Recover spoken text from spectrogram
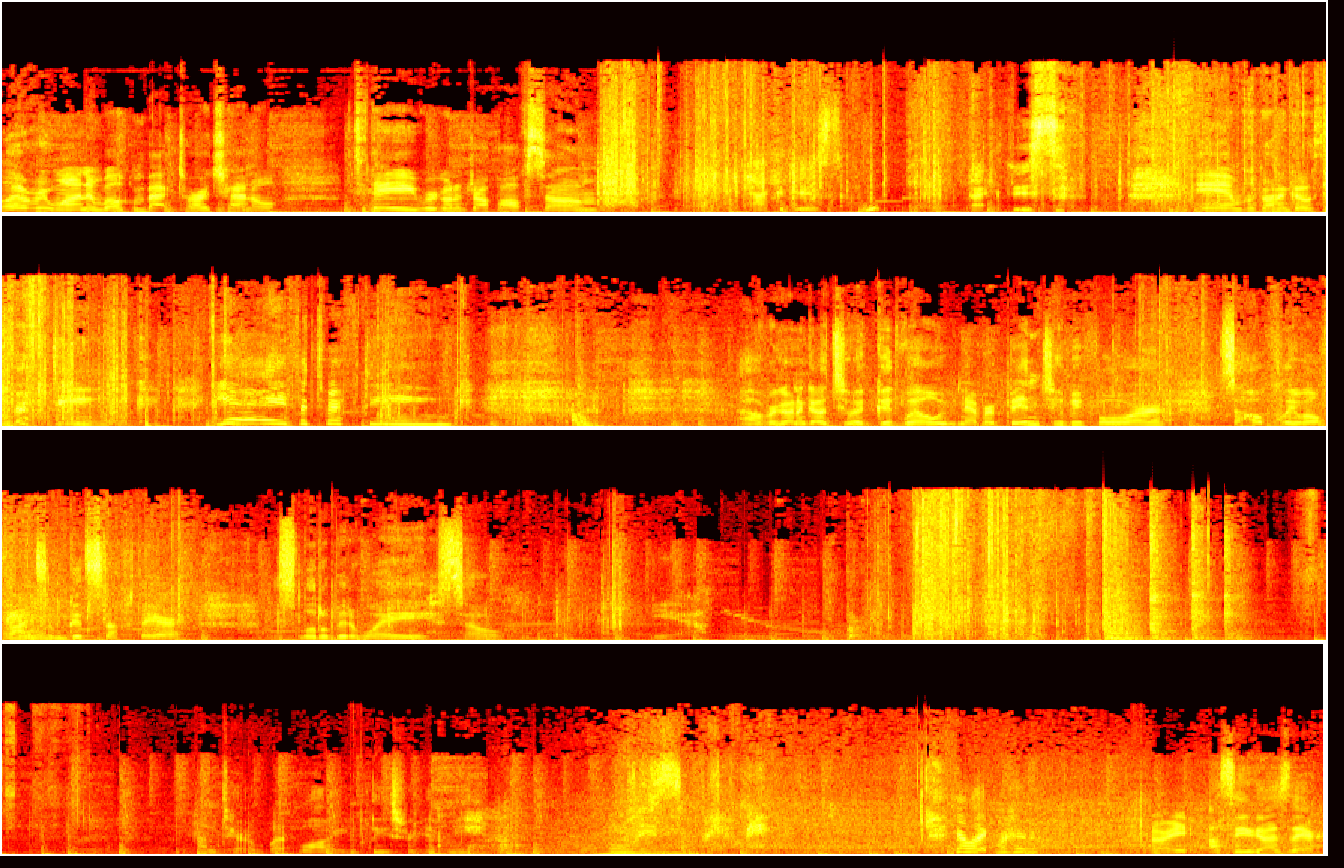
Hello everyone and welcome back to our channel. Today we're gonna drop off some packages. Ooh, packages. and we're gonna go thrifting. Yay for thrifting! Uh, we're gonna go to a Goodwill we've never been to before. So hopefully we'll find some good stuff there. It's a little bit away, so yeah. Vlogging. Please forgive me. Please forgive me. Y'all like my hair? All right, I'll see you guys there.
